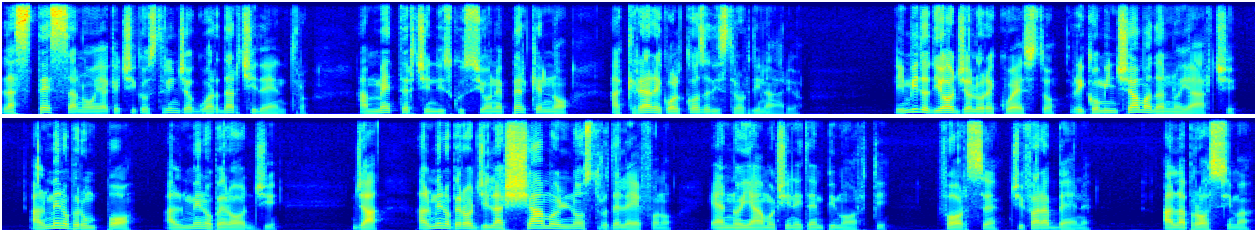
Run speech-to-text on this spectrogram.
la stessa noia che ci costringe a guardarci dentro, a metterci in discussione e perché no, a creare qualcosa di straordinario. L'invito di oggi allora è questo, ricominciamo ad annoiarci, almeno per un po', almeno per oggi. Già, almeno per oggi lasciamo il nostro telefono e annoiamoci nei tempi morti. Forse ci farà bene. Alla prossima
